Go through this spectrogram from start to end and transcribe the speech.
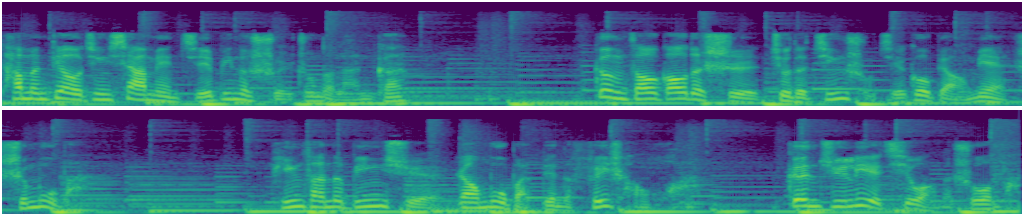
他们掉进下面结冰的水中的栏杆。更糟糕的是，旧的金属结构表面是木板，频繁的冰雪让木板变得非常滑。根据猎奇网的说法，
